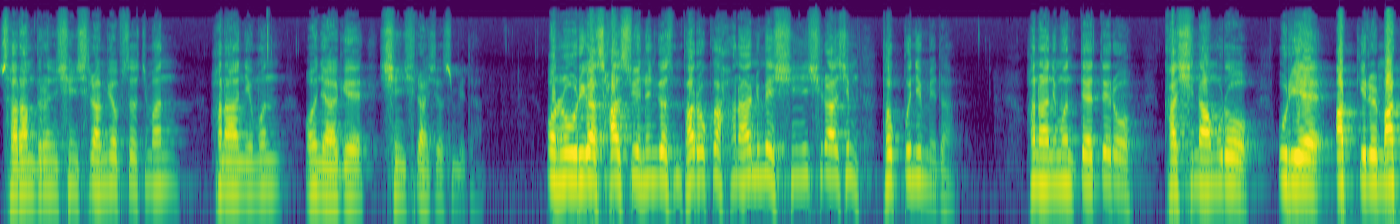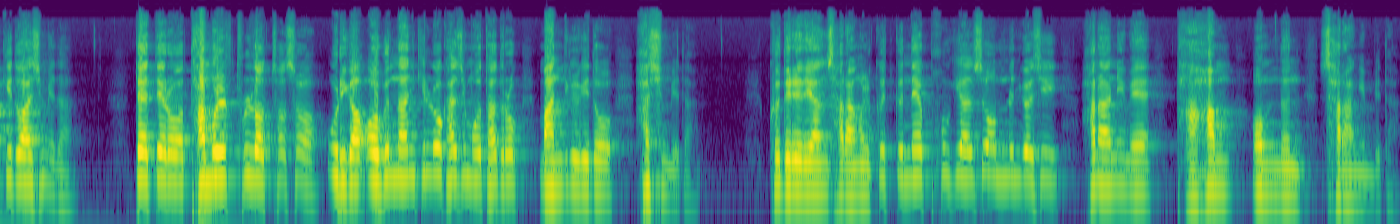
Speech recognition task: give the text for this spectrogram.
사람들은 신실함이 없었지만 하나님은 언약에 신실하셨습니다. 오늘 우리가 살 수 있는 것은 바로 그 하나님의 신실하심 덕분입니다. 하나님은 때때로 가시나무로 우리의 앞길을 막기도 하십니다. 때때로 담을 둘러쳐서 우리가 어긋난 길로 가지 못하도록 만들기도 하십니다. 그들에 대한 사랑을 끝끝내 포기할 수 없는 것이 하나님의 다함 없는 사랑입니다.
